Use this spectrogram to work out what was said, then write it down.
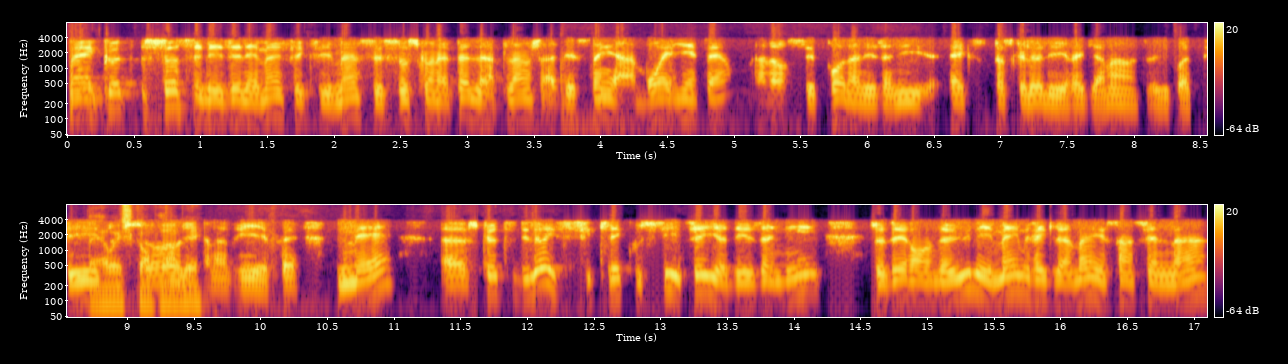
Ben écoute, ça c'est des éléments effectivement, c'est ça ce qu'on appelle la planche à dessin à moyen terme. Alors c'est pas dans les années ex parce que là les règlements ont été votés, ben oui, je comprends le calendrier est fait. Mais euh, ce que tu dis là est cyclique aussi. Tu sais, il y a des années, je veux dire, on a eu les mêmes règlements essentiellement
